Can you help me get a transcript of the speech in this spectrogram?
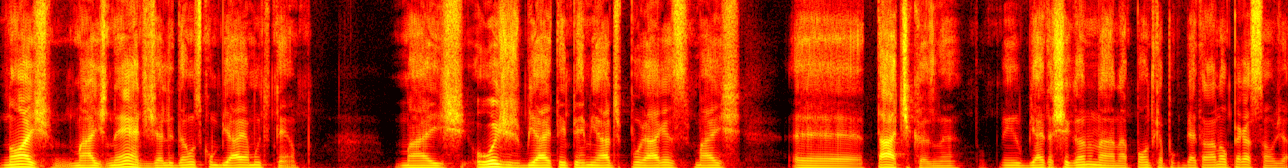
Nós, mais nerds, já lidamos com BI há muito tempo. Mas hoje os BI têm permeados por áreas mais eh, táticas, né? O BI está chegando na, na ponta, daqui a pouco o BI está lá na operação já.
